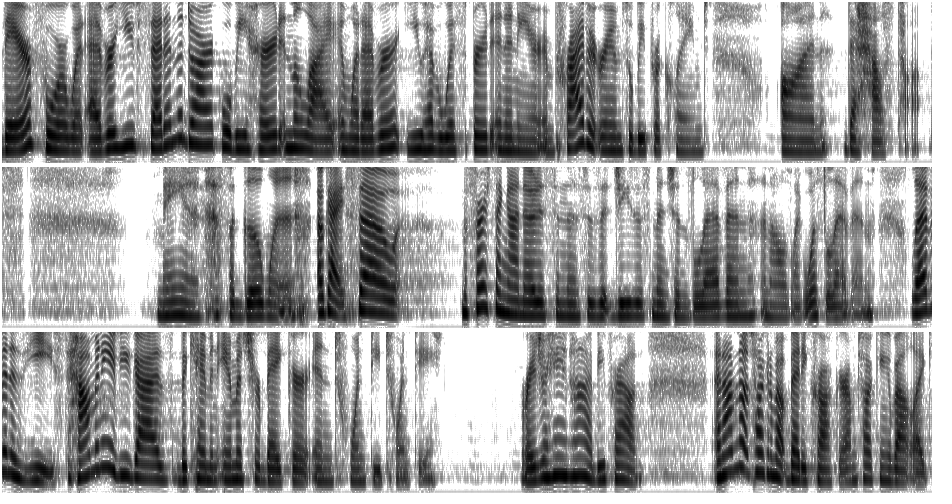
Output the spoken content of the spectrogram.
Therefore, whatever you've said in the dark will be heard in the light, and whatever you have whispered in an ear in private rooms will be proclaimed on the housetops. Man, that's a good one. Okay, so the first thing I noticed in this is that Jesus mentions leaven, and I was like, what's leaven? Leaven is yeast. How many of you guys became an amateur baker in 2020? Raise your hand high, be proud. And I'm not talking about Betty Crocker, I'm talking about like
